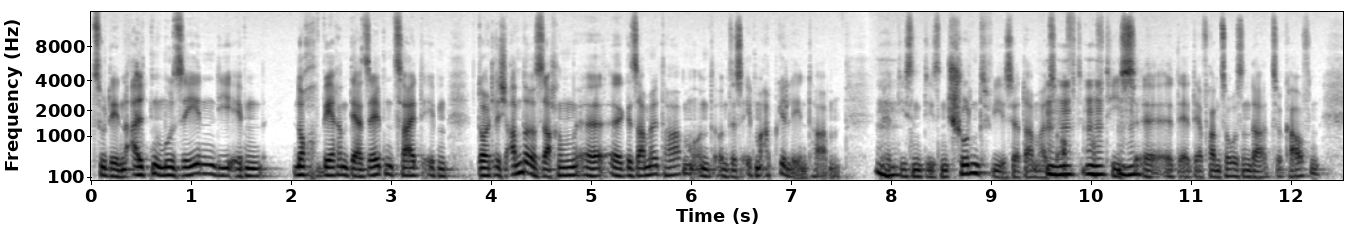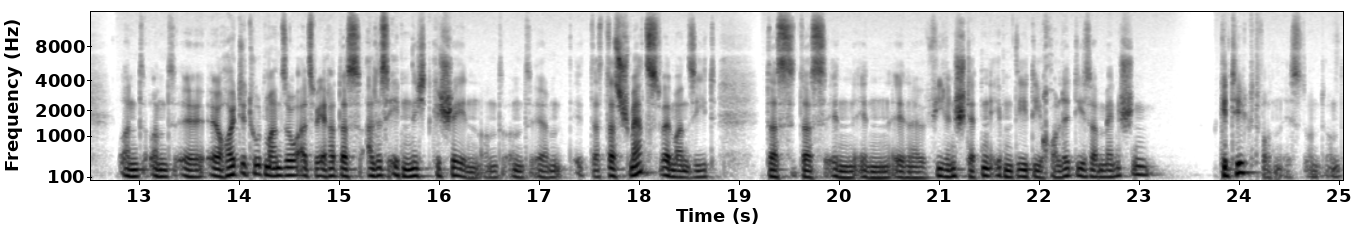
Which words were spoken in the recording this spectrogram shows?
zu den alten Museen, die eben noch während derselben Zeit eben deutlich andere Sachen äh, äh, gesammelt haben und, und es eben abgelehnt haben, äh, mhm. äh, diesen, diesen Schund, wie es ja damals mhm. oft, oft mhm. hieß, mhm. äh, der, der, Franzosen da zu kaufen. Und, und äh, heute tut man so, als wäre das alles eben nicht geschehen. Und, und ähm, das, das schmerzt, wenn man sieht, dass, dass in, in, in vielen Städten eben die, die Rolle dieser Menschen getilgt worden ist. Und, und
